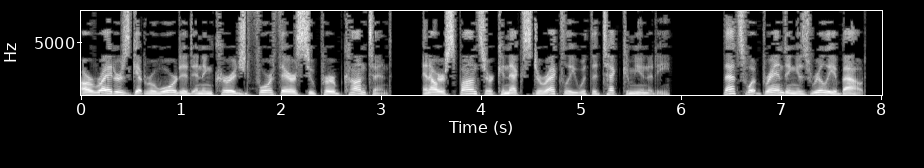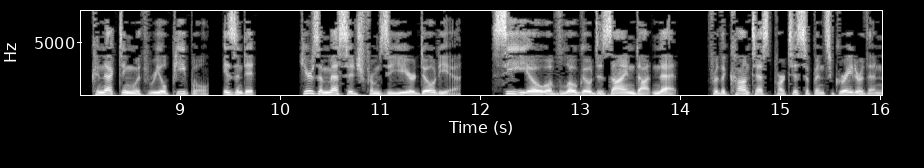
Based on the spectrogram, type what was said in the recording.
Our writers get rewarded and encouraged for their superb content, and our sponsor connects directly with the tech community. That's what branding is really about connecting with real people, isn't it? Here's a message from Zahir Dodhia, CEO of LogoDesign.net. For the contest participants, greater than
